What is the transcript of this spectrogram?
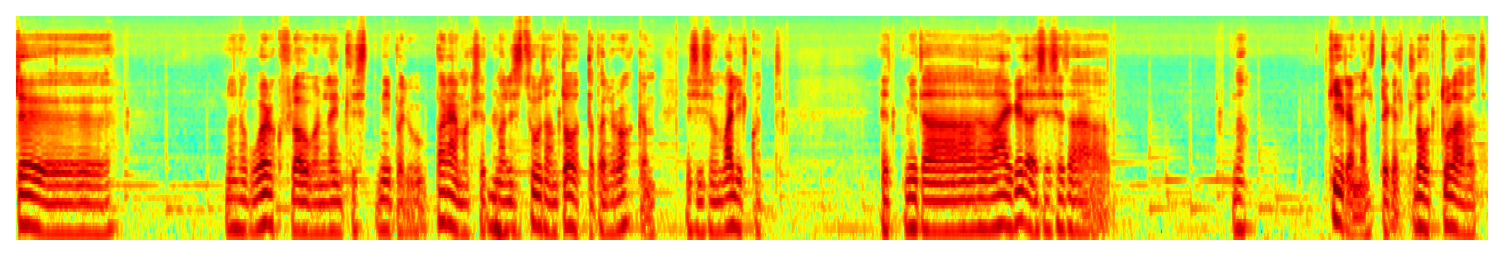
töö noh, nagu workflow on läinud lihtsalt nii palju paremaks, et mm. ma mhm. lihtsalt suudan toota palju rohkem ja siis on valikut. et mida aeg edasi, seda noh, kiiremalt tegelikult lood tulevad,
